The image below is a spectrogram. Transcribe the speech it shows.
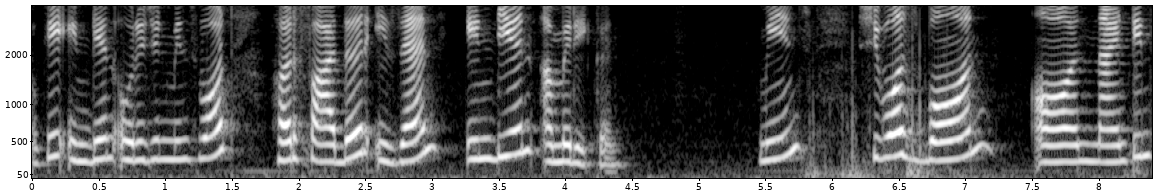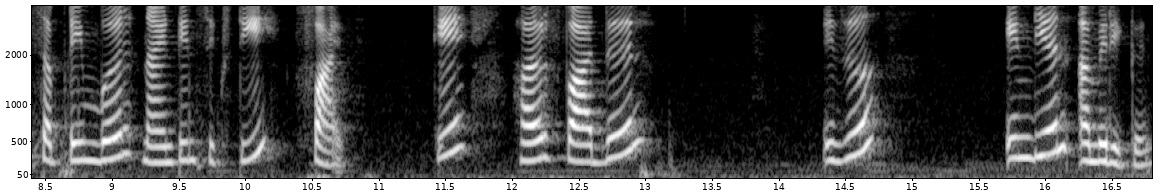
Okay, Indian origin means what? Her father is an Indian American. Means she was born on 19 September 1965. okay her father is a indian american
